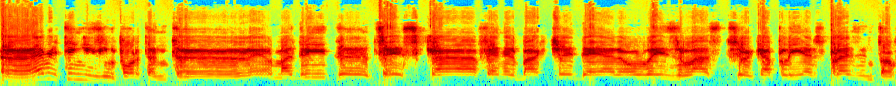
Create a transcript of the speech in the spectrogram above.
Uh, everything is important. Uh, Real Madrid, uh, CSKA, Fenerbahce, they are always the last couple of years present of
